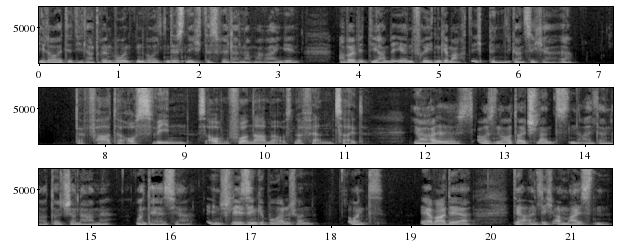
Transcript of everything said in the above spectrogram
die Leute, die da drin wohnten, wollten das nicht, dass wir dann nochmal reingehen. Aber die haben ihren Frieden gemacht, ich bin ganz sicher, ja. Der Vater aus Wien ist auch ein Vorname aus einer fernen Zeit. Ja, ist aus Norddeutschland, ein alter norddeutscher Name. Und der ist ja in Schlesien geboren schon. Und er war der, der eigentlich am meisten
